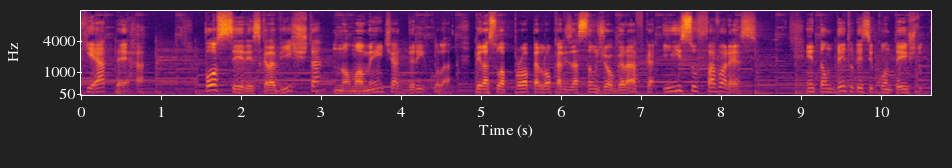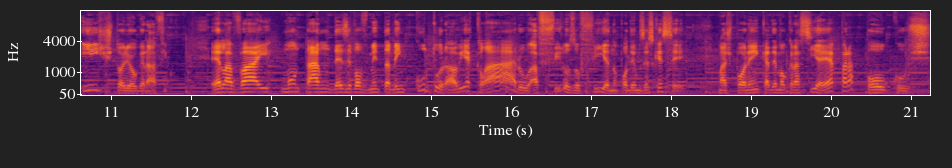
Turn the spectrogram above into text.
que é a terra. Por ser escravista, normalmente agrícola, pela sua própria localização geográfica, isso favorece. Então, dentro desse contexto historiográfico, ela vai montar um desenvolvimento também cultural e, é claro, a filosofia, não podemos esquecer. Mas, porém, que a democracia é para poucos.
